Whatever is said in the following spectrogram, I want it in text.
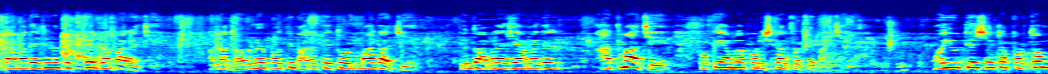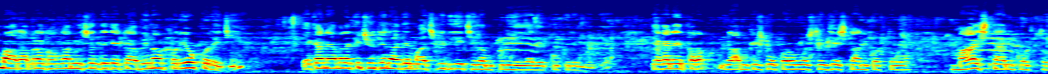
এটা আমাদের জন্য দুঃখের ব্যাপার আছে। আমরা ধর্মের প্রতি ভারতে তো উন্মাদ আছে, কিন্তু আমরা যে আমাদের আত্মা আছে ওকে আমরা পরিষ্কার করতে পারছি না। ওই উদ্দেশ্যে একটা প্রথমবার আমরা গঙ্গা মিশন থেকে একটা অভিনব প্রয়োগ করেছি। এখানে আমরা কিছুদিন আগে মাছবি দিয়েছিলাম কুড়ি হাজারের পুকুরের মধ্যে। এখানে রামকৃষ্ণ পরমহংস নিজে স্নান করতো, মা স্নান করতো।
